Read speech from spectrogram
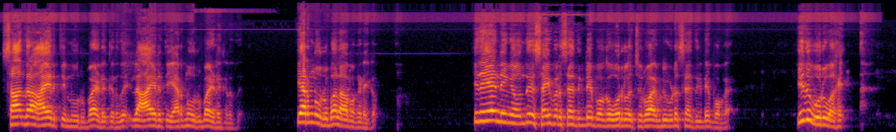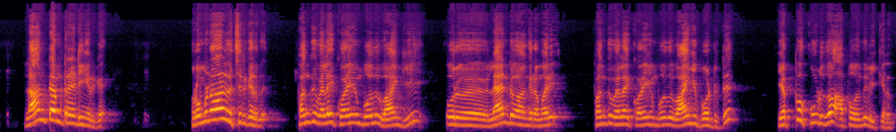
சாயந்தரம் ஆயிரத்தி நூறுரூபா எடுக்கிறது இல்லை ஆயிரத்தி இரநூறுபா எடுக்கிறது. இரநூறுபா லாபம் கிடைக்கும். இதையே நீங்கள் வந்து சைபர் சேர்த்துக்கிட்டே போங்க ஒரு லட்ச ரூபா இப்படி கூட சேர்த்துக்கிட்டே போங்க. இது ஒரு வகை. லாங் டேர்ம் ட்ரேடிங் இருக்கு. ரொம்ப நாள் வச்சிருக்கிறது. பங்கு விலை குறையும் போது வாங்கி ஒரு லேண்டு வாங்குற மாதிரி பங்கு விலை குறையும் போது வாங்கி போட்டுட்டு எப்போ கூடுதோ அப்போ வந்து விற்கிறது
